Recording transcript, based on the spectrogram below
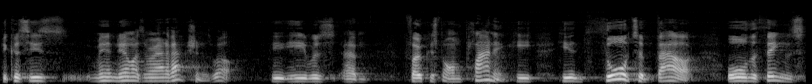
Because he's, Nehemiah's a man of action as well. He, he was um, focused on planning. He, he had thought about all the things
